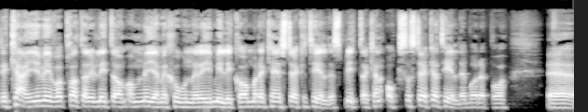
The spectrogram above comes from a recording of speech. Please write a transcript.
det kan ju, vi pratade lite om, om nyemissioner i Millicom och det kan ju stöka till det. Splitter kan också stöka till det både på eh,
